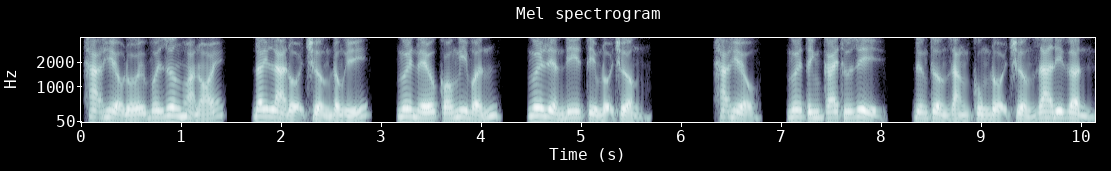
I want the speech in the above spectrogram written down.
Hạ hiểu đối với Dương Họa nói, đây là đội trưởng đồng ý, ngươi nếu có nghi vấn, ngươi liền đi tìm đội trưởng. Hạ hiểu, ngươi tính cái thứ gì, đừng tưởng rằng cùng đội trưởng ra đi gần,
